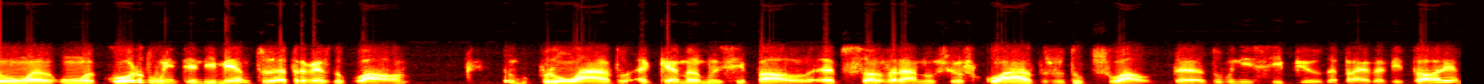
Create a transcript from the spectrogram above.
um, um acordo, um entendimento, através do qual, por um lado, a Câmara Municipal absorverá nos seus quadros do pessoal da, do município da Praia da Vitória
